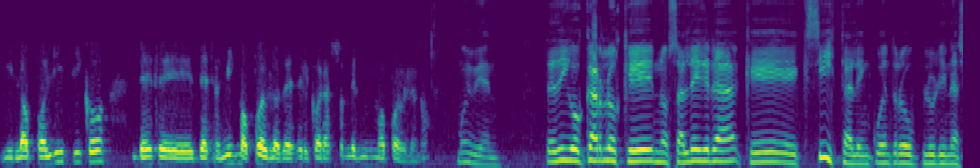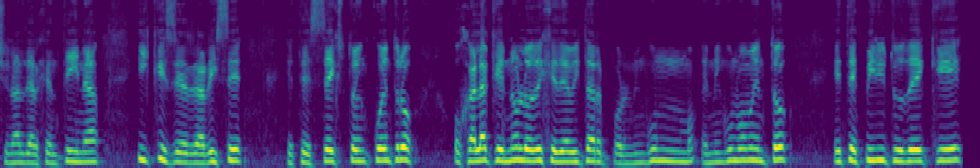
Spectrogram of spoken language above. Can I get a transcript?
y lo político desde, desde el mismo pueblo, desde el corazón del mismo pueblo. ¿no? Muy bien. Te digo, Carlos, que nos alegra que exista el encuentro plurinacional de Argentina y que se realice este sexto encuentro. Ojalá que no lo deje de habitar por ningún, en ningún momento este espíritu de que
